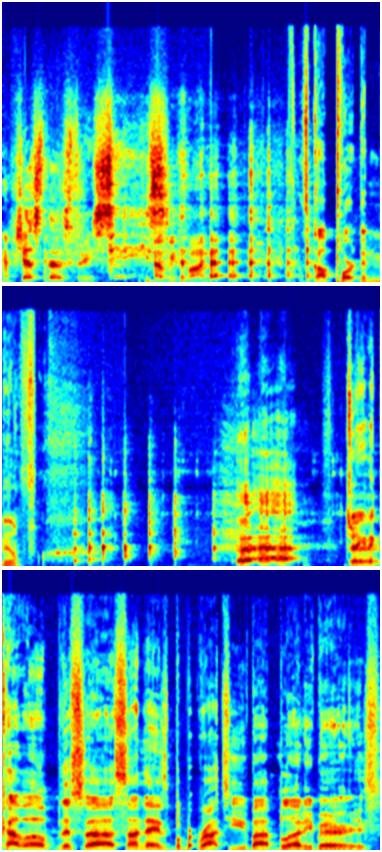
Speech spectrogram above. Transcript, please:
Just those three cities. That'd be fun. It's called Portland Milf. Drinking a couple. This uh, Sunday is b- brought to you by Bloody Berries.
